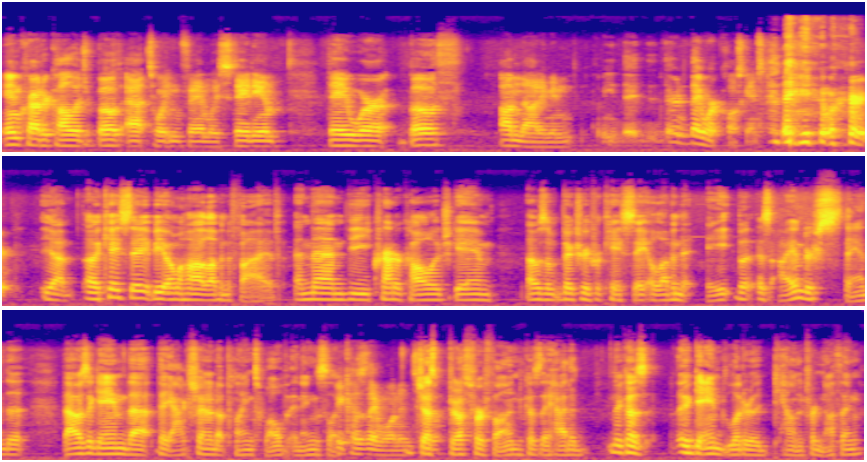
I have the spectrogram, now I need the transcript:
and Crowder College both at Tointon Family Stadium. They were both. I'm not even. I mean, they, they're, weren't close games. They weren't. Yeah, uh, K State beat Omaha eleven to five, and then the Crowder College game that was a victory for K State eleven to eight. But as I understand it, that was a game that they actually ended up playing 12 innings, like because they wanted to. just just for fun because they had a because the game literally counted for nothing.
